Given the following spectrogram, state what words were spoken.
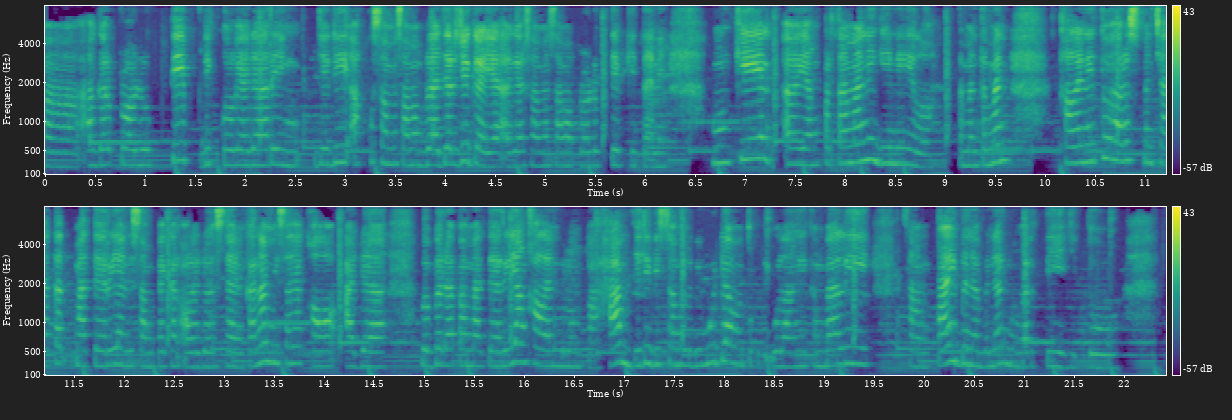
Uh, agar produktif di kuliah daring. Jadi aku sama-sama belajar juga ya agar sama-sama produktif kita nih. Mungkin uh, yang pertama nih gini loh, teman-teman. Kalian itu harus mencatat materi yang disampaikan oleh dosen. Karena misalnya kalau ada beberapa materi yang kalian belum paham jadi bisa lebih mudah untuk diulangi kembali. Sampai benar-benar mengerti gitu.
